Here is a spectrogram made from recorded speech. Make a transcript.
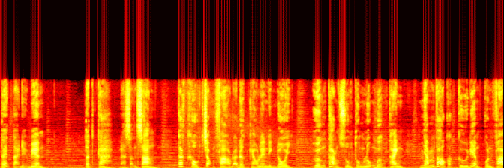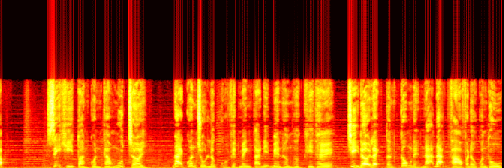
Tết tại Điện Biên. Tất cả đã sẵn sàng, các khẩu trọng pháo đã được kéo lên đỉnh đồi, hướng thẳng xuống thung lũng Mường Thanh, nhắm vào các cứ điểm quân Pháp. Sĩ khí toàn quân cao ngút trời, đại quân chủ lực của Việt Minh tại Điện Biên hừng hực khí thế, chỉ đợi lệnh tấn công để nã đạn pháo vào đầu quân thù.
